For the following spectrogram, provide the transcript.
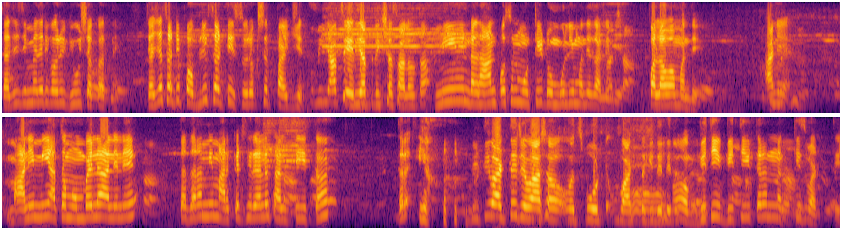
त्याची जिम्मेदारी करू घेऊ शकत नाही. त्याच्यासाठी पब्लिकसाठी सुरक्षित पाहिजे तुम्ही याच एरियात रिक्षा चालवता? मी लहानपासून मोठी डोंबिवलीमध्ये झालेली. आहे पलावामध्ये. आणि आणि मी आता मुंबईला आलेले हा. तर जरा मी मार्केट फिरायला चालते इथं. तर भीती वाटते जेव्हा अशा स्फोट वाटतं की दिल्लीत हो, भीती भीती तर नक्कीच वाटते.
